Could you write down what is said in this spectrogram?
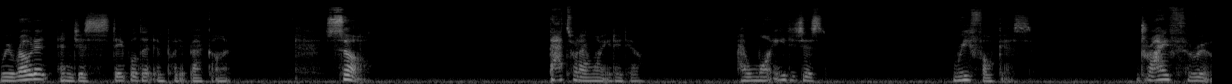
rewrote it and just stapled it and put it back on. So that's what I want you to do. I want you to just refocus, drive through,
